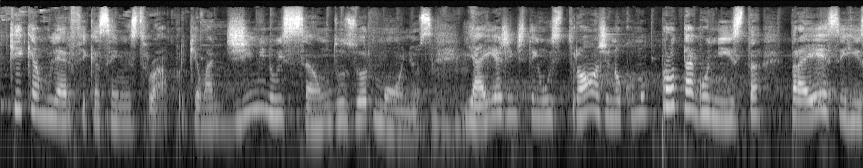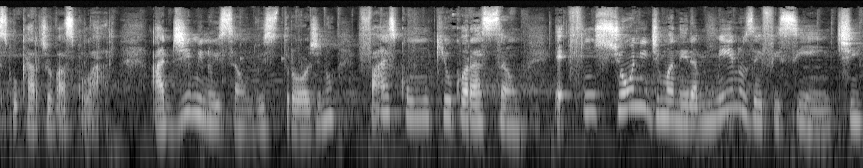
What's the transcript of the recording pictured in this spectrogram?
que, que a mulher fica sem menstruar? Porque é uma diminuição dos hormônios. Uhum. E aí a gente tem o estrógeno como protagonista para esse risco cardiovascular. A diminuição do estrógeno faz com que o coração é, funcione de maneira menos eficiente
